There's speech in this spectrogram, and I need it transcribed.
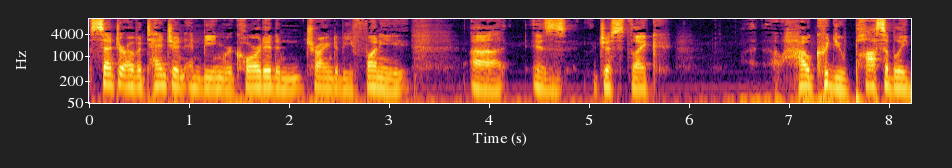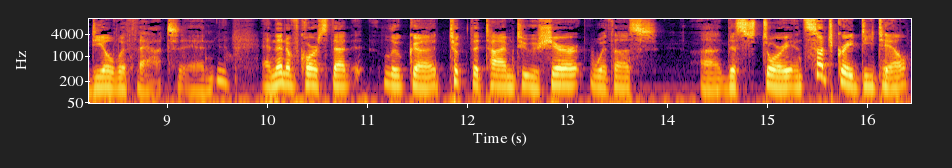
center of attention and being recorded and trying to be funny uh, is just like how could you possibly deal with that? And and then of course that Luke uh, took the time to share with us uh, this story in such great detail.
